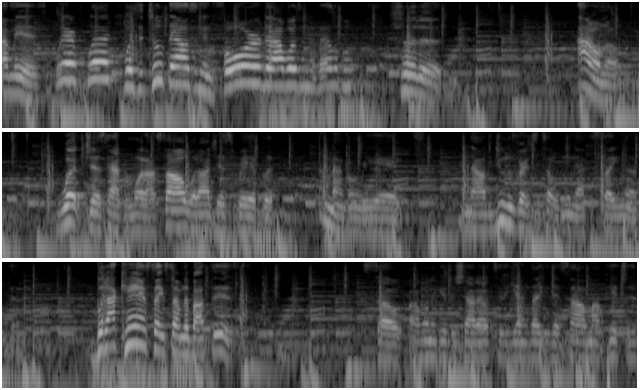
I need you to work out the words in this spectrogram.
I miss? Where, what? Was it 2004 that I wasn't available? for the I don't know what just happened, what I saw, what I just read, but I'm not gonna react. Now the universe told me not to say nothing. But I can say something about this. So I want to give a shout out to the young lady that saw my picture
